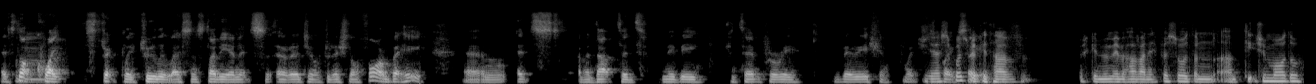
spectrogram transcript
It's not mm. quite strictly, truly lesson study in its original traditional form, but hey, um, it's an adapted, maybe contemporary variation. Which yeah, I suppose exciting. we could have we could maybe have an episode on a teaching model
